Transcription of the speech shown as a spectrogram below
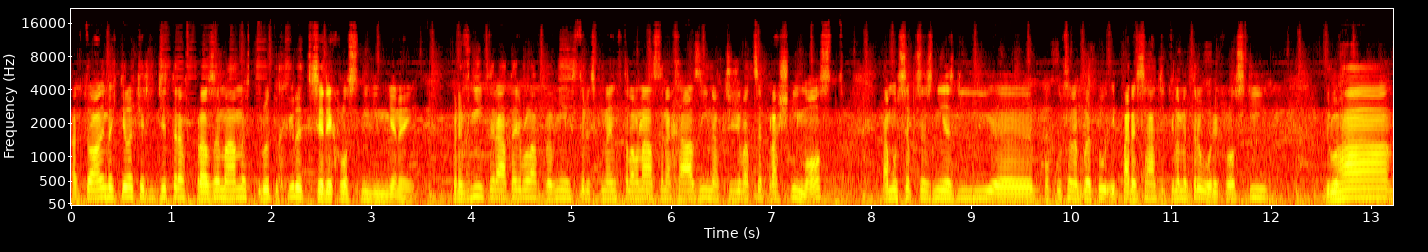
aktuálně bych chtěl říct, že teda v Praze máme v tuhle tu chvíli tři rychlostní výměny. První, která tady byla první historicky nainstalovaná, se nachází na křižovatce Prašný most. Tam už se přes ní jezdí, eh, pokud se nepletu, i 50 km rychlostí. Druhá,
